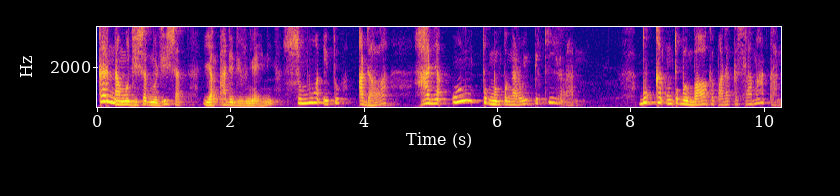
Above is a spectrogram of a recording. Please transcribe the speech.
Karena mujizat-mujizat yang ada di dunia ini, semua itu adalah hanya untuk mempengaruhi pikiran bukan untuk membawa kepada keselamatan.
